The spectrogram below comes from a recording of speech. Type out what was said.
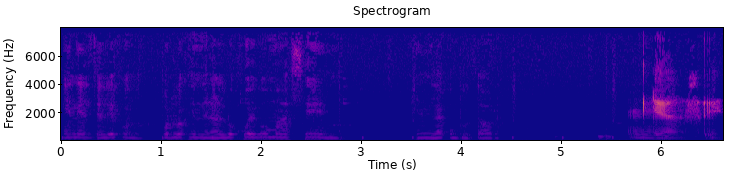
en el teléfono. Por lo general lo juego más en, en la computadora. Ya, sí.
